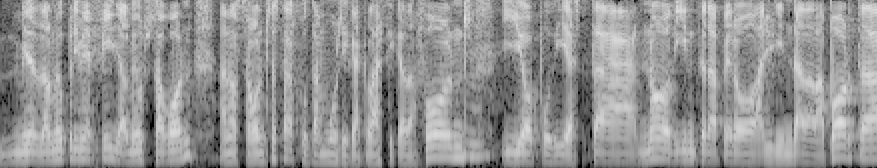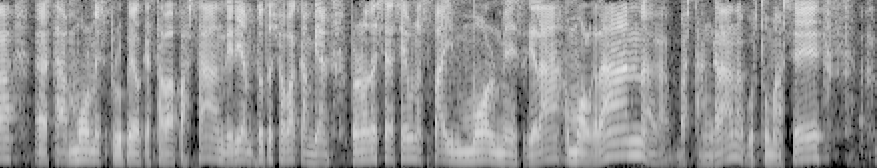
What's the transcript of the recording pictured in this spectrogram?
mira, del meu primer fill al meu segon, en el segon s'estava escoltant música clàssica de fons, mm. i jo podia estar, no dintre, però al llindar de la porta, estava molt més proper al que estava passant, diríem, tot això va canviant, però no deixa de ser un espai molt més gran, molt gran, eh, bastant gran, acostuma a ser, eh,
